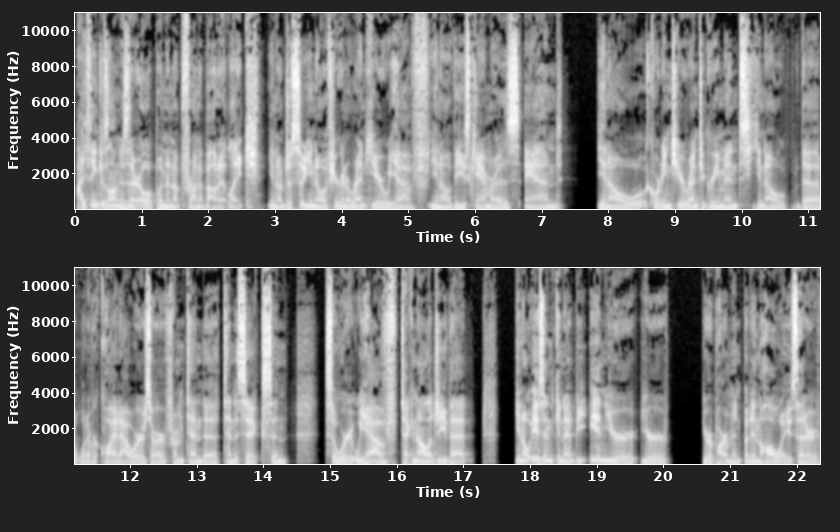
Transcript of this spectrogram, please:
I think as long as they're open and upfront about it, like, you know, just so you know, if you're going to rent here, we have, you know, these cameras and, you know, according to your rent agreement, you know, the whatever quiet hours are from 10 to 10 to 6. And so we're, we have technology that, you know, isn't going to be in your, your, your apartment, but in the hallways that are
